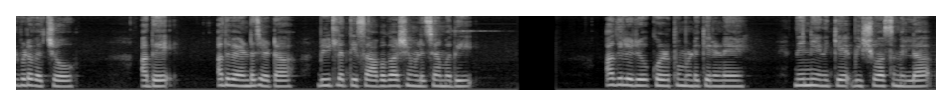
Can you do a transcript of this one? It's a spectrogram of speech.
ഇവിടെ വെച്ചോ? അതെ അത് വേണ്ട ചേട്ടാ. വീട്ടിലെത്തി സാവകാശം വിളിച്ചാൽ മതി. അതിലൊരു കുഴപ്പമുണ്ട് കിരണേ. നിന്നെ എനിക്ക് വിശ്വാസമില്ല.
